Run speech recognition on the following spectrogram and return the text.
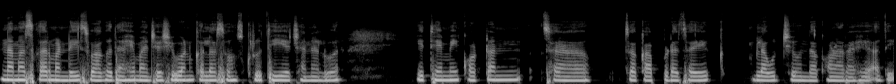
नमस्कार मंडळी स्वागत आहे माझ्या शिवणकला संस्कृती या चॅनलवर. इथे मी कॉटन सा चा कापडाचा एक ब्लाऊज शिवून दाखवणार आहे. आधी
